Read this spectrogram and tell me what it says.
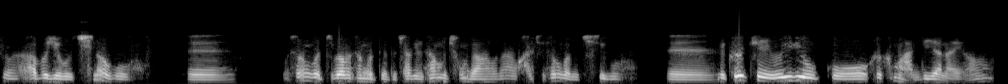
그래서 아버지하고 친하고 예. 뭐 선거 지방선거 때도 자기 사무총장하고 나하고 같이 선거도 치르고 예. 근데 그렇게 의리 없고 그렇게 하면 안 되잖아요.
